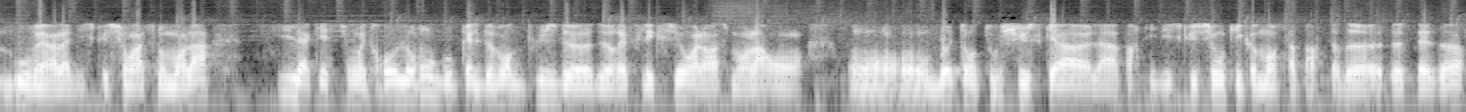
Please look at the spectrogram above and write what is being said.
ouvert à la discussion à ce moment-là. Si la question est trop longue ou qu'elle demande plus de, de, réflexion, alors à ce moment-là, on, on, on botte en touche jusqu'à la partie discussion qui commence à partir de, de 16 heures.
